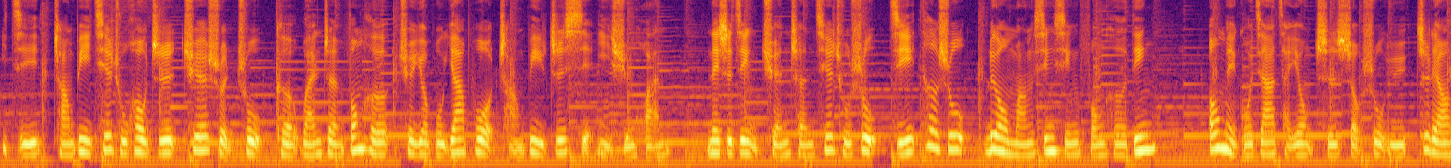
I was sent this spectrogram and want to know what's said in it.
以及肠壁切除后之缺损处可完整缝合，却又不压迫肠壁之血液循环。内视镜全程切除术及特殊六芒星形缝合钉，欧美国家采用此手术于治疗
